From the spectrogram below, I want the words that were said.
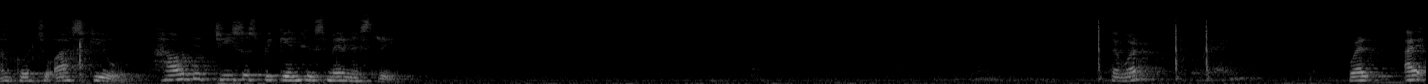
I'm going to ask you how did Jesus begin his ministry? The what? Well, I,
